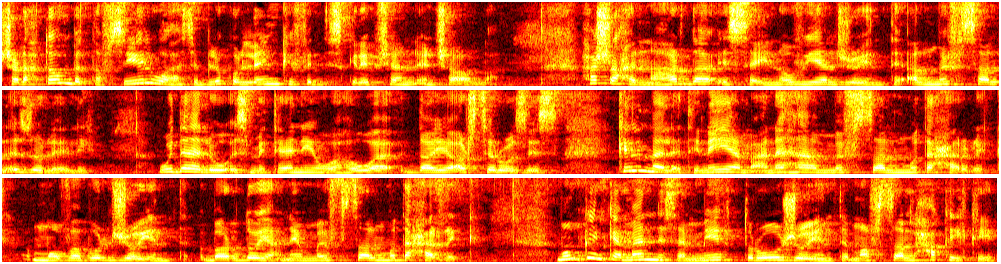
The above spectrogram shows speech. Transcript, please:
شرحتهم بالتفصيل وهسيب لكم ال link في ال description إن شاء الله. هشرح النهاردة ال synovial joint المفصل الزلالي. وده له اسم تاني وهو diarthrosis كلمة لاتينية معناها مفصل متحرك movable joint برضو يعني مفصل متحرك. ممكن كمان نسميه true joint مفصل حقيقي.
